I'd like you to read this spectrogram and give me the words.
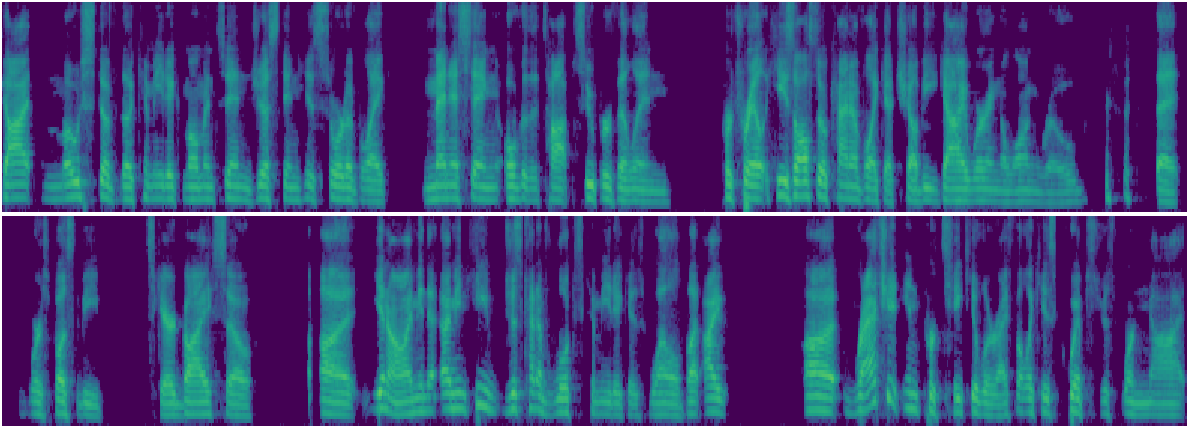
got most of the comedic moments in just in his sort of like menacing, over the top supervillain portrayal. He's also kind of like a chubby guy wearing a long robe that we're supposed to be scared by. So, uh, you know, I mean, I mean, he just kind of looks comedic as well. But I, uh, Ratchet in particular, I felt like his quips just were not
